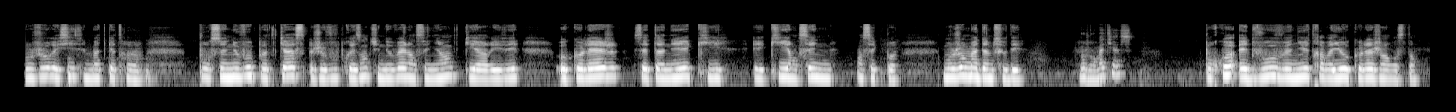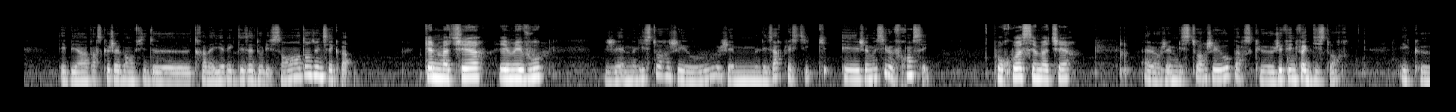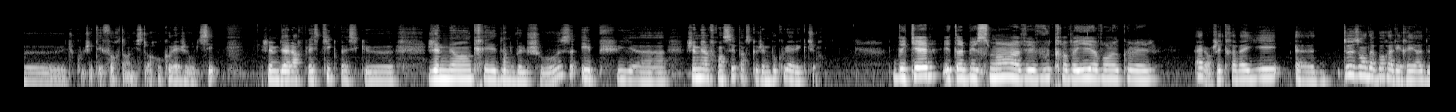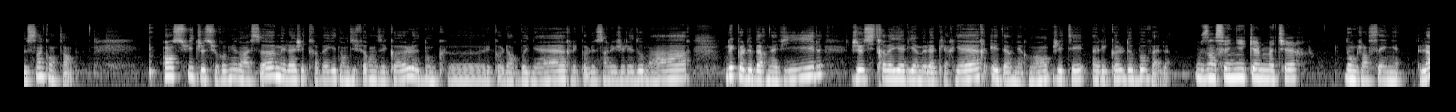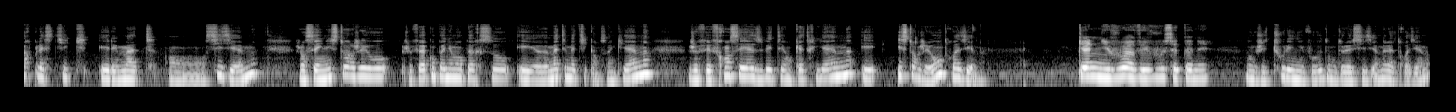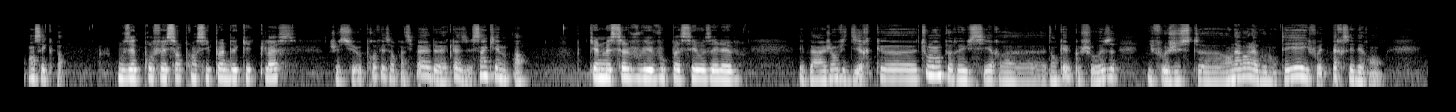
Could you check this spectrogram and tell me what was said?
Bonjour, ici c'est Matt80. Pour ce nouveau podcast, je vous présente une nouvelle enseignante qui est arrivée au collège cette année qui, et qui enseigne en SECPA. Bonjour Madame Soudé. Bonjour Mathias. Pourquoi êtes-vous venue travailler au collège en Rostand Eh bien parce que j'avais envie de travailler avec des adolescents dans une SECPA. Quelle matière aimez-vous? J'aime l'histoire géo, j'aime les arts plastiques et j'aime aussi le français. Pourquoi ces matières? Alors j'aime l'histoire géo parce que j'ai fait une fac d'histoire et que du coup j'étais forte en histoire au collège et au lycée. J'aime bien l'art plastique parce que j'aime bien créer de nouvelles choses et puis euh, j'aime bien le français parce que j'aime beaucoup la lecture. De quel établissement avez-vous travaillé avant le collège? Alors j'ai travaillé euh, deux ans d'abord à l'EREA de Saint-Quentin. Ensuite, je suis revenue dans la Somme et là, j'ai travaillé dans différentes écoles, donc euh, l'école d'Arbonnière, l'école de Saint-Léger-les-Domards, l'école de Bernaville. J'ai aussi travaillé à l'IME-la-Clairière et dernièrement, j'étais à l'école de Beauval. Vous enseignez quelle matière? Donc, j'enseigne l'art plastique et les maths en sixième. J'enseigne l'histoire géo, je fais accompagnement perso et euh, mathématiques en cinquième. Je fais français SVT en quatrième et histoire géo en troisième. Quel niveau avez-vous cette année? Donc j'ai tous les niveaux, donc de la sixième à la troisième en SECPA. Vous êtes professeur principal de quelle classe? Je suis le professeur principal de la classe de 5e A. Quel message voulez-vous passer aux élèves? Eh bien, j'ai envie de dire que tout le monde peut réussir euh, dans quelque chose. Il faut juste euh, en avoir la volonté, il faut être persévérant.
